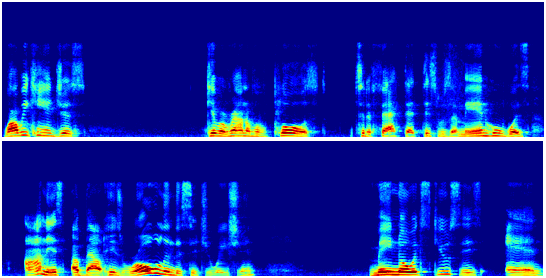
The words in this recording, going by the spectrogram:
why we can't just give a round of applause to the fact that this was a man who was honest about his role in the situation, made no excuses, and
